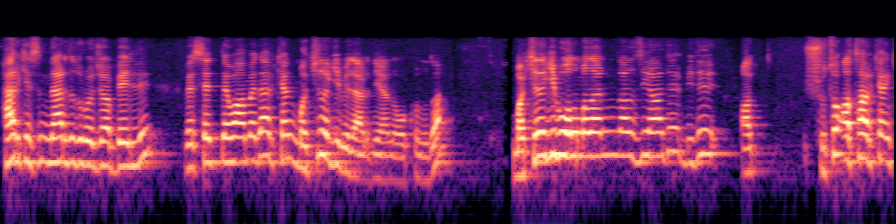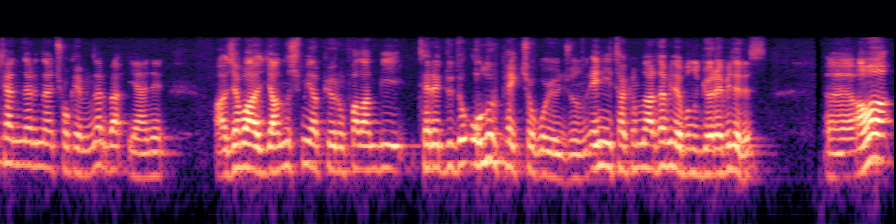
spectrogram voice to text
herkesin nerede duracağı belli ve set devam ederken makine gibilerdi yani o konuda. Makine gibi olmalarından ziyade bir de at, şutu atarken kendilerinden çok eminler. Ben, yani acaba yanlış mı yapıyorum falan bir tereddüdü olur pek çok oyuncunun. En iyi takımlarda bile bunu görebiliriz. Ee, ama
